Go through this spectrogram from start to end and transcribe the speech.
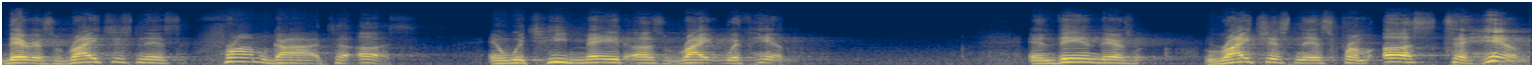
There is righteousness from God to us, in which He made us right with Him. And then there's righteousness from us to him,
